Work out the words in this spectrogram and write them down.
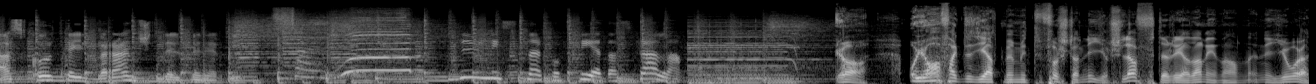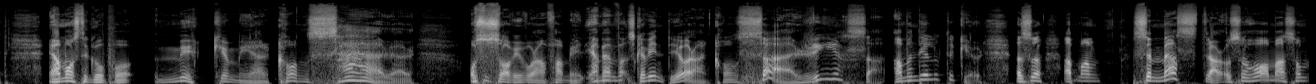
Ascolta il brunch del venerdì. Du lyssnar på Fredagsfrallan. Ja, och jag har faktiskt gett mig mitt första nyårslöfte redan innan nyåret. Jag måste gå på mycket mer konserter. Och så sa vi i vår familj, ja men ska vi inte göra en konsertresa? Ja men det låter kul. Alltså att man semestrar och så har man som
